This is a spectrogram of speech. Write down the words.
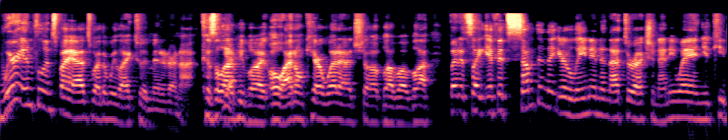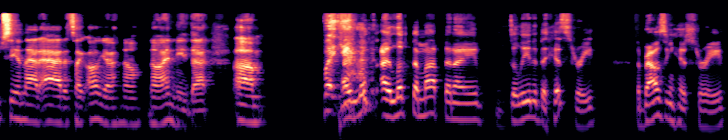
we're influenced by ads whether we like to admit it or not because a lot yeah. of people are like oh i don't care what ads show up blah blah blah but it's like if it's something that you're leaning in that direction anyway and you keep seeing that ad it's like oh yeah no no i need that um but yeah i looked i looked them up and i deleted the history the browsing history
